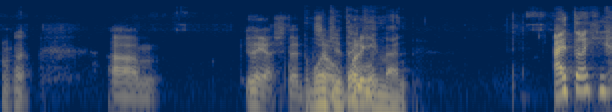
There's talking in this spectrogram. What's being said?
um, yes. That, What so you think putting, he meant? I thought he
